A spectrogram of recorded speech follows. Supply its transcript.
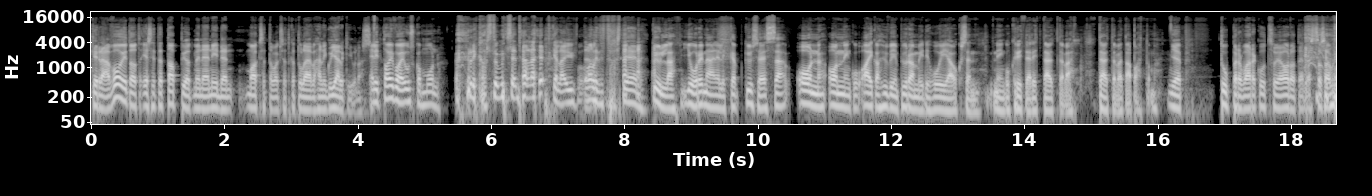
kerää voitot ja sitten tappiot menee niiden maksettavaksi, jotka tulee vähän niin kuin jälkijunassa. Eli toivo ei usko mun rikastumiseen tällä hetkellä yhtään. Valitettavasti en. Kyllä, juuri näin. Eli kyseessä on, on niin kuin aika hyvin pyramidihuijauksen niin kuin kriteerit täyttävä, täyttävä tapahtuma. Jep. Tupperware-kutsuja odotellessa, Sami.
